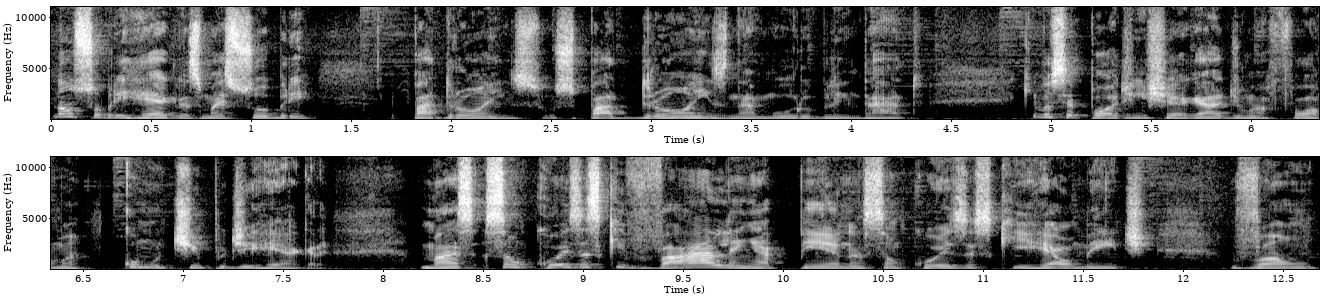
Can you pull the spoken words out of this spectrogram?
não sobre regras, mas sobre padrões, os padrões namoro blindado que você pode enxergar de uma forma como tipo de regra. Mas são coisas que valem a pena, são coisas que realmente vão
